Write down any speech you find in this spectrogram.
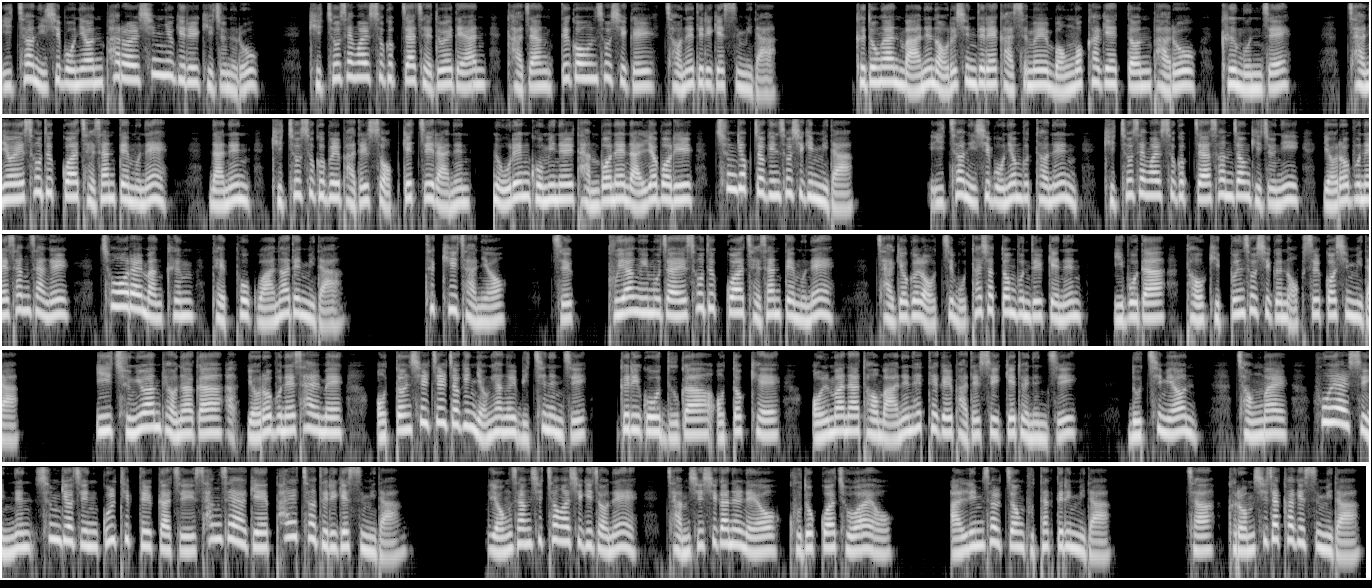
2025년 8월 16일을 기준으로 기초생활수급자 제도에 대한 가장 뜨거운 소식을 전해드리겠습니다. 그동안 많은 어르신들의 가슴을 먹먹하게 했던 바로 그 문제, 자녀의 소득과 재산 때문에 나는 기초수급을 받을 수 없겠지라는 오랜 고민을 단번에 날려버릴 충격적인 소식입니다. 2025년부터는 기초생활수급자 선정 기준이 여러분의 상상을 초월할 만큼 대폭 완화됩니다. 특히 자녀, 즉 부양 의무자의 소득과 재산 때문에 자격을 얻지 못하셨던 분들께는 이보다 더 기쁜 소식은 없을 것입니다. 이 중요한 변화가 여러분의 삶에 어떤 실질적인 영향을 미치는지, 그리고 누가 어떻게 얼마나 더 많은 혜택을 받을 수 있게 되는지 놓치면 정말 후회할 수 있는 숨겨진 꿀팁들까지 상세하게 파헤쳐 드리겠습니다. 영상 시청하시기 전에 잠시 시간을 내어 구독과 좋아요, 알림 설정 부탁드립니다. 자, 그럼 시작하겠습니다.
